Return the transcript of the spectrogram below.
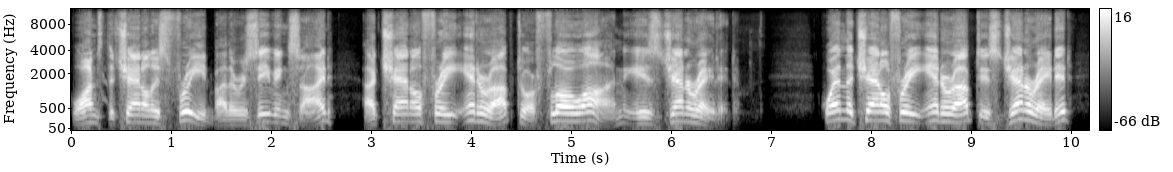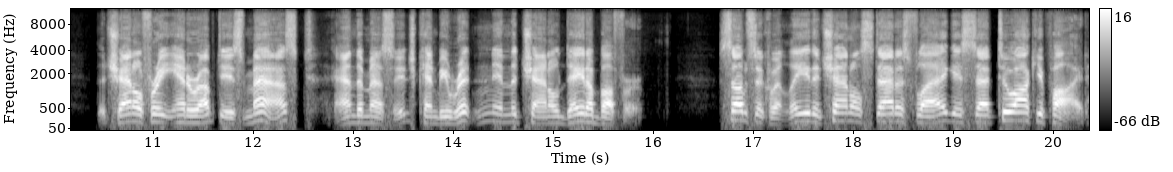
Once the channel is freed by the receiving side, a channel-free interrupt or flow on is generated. When the channel-free interrupt is generated, the channel-free interrupt is masked and the message can be written in the channel data buffer. Subsequently, the channel status flag is set to occupied,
